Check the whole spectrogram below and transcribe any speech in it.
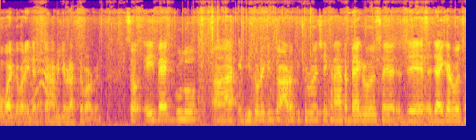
মোবাইল টোবাইল এটা সেটা হাবি যাবে রাখতে পারবেন। সো এই ব্যাগগুলো ভিতরে কিন্তু আরও কিছু রয়েছে। এখানে একটা ব্যাগ রয়েছে, যে জায়গা রয়েছে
